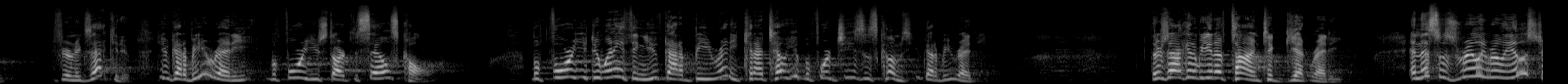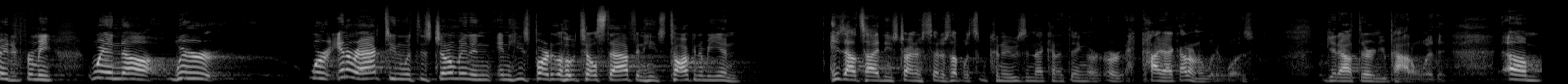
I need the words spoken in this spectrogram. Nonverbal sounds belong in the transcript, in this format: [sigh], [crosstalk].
If you're an executive, you've got to be ready before you start the sales call. Before you do anything, you've got to be ready. Can I tell you, before Jesus comes, you've got to be ready. There's not going to be enough time to get ready. And this was really, really illustrated for me when uh, we're, we're interacting with this gentleman, and, and he's part of the hotel staff, and he's talking to me, and he's outside and he's trying to set us up with some canoes and that kind of thing, or, or kayak. I don't know what it was. Get out there and you paddle with it. Um,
